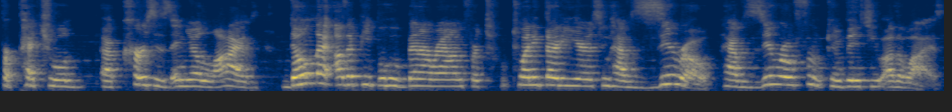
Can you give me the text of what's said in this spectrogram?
perpetual uh, curses in your lives, don't let other people who've been around for 20 30 years who have zero have zero fruit convince you otherwise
